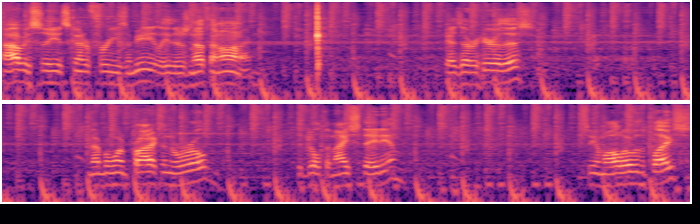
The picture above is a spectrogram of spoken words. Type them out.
Obviously it's going to freeze immediately, there's nothing on it. You guys ever hear of this? Number one product in the world. They built an ice stadium. See them all over the place.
